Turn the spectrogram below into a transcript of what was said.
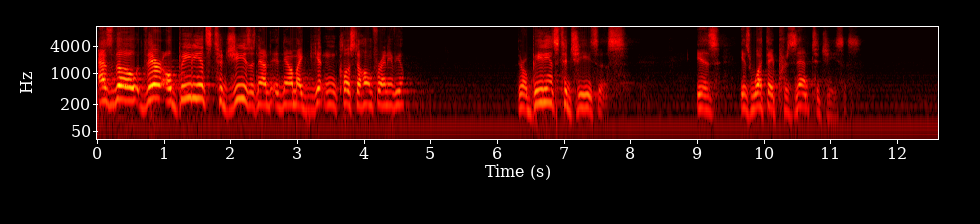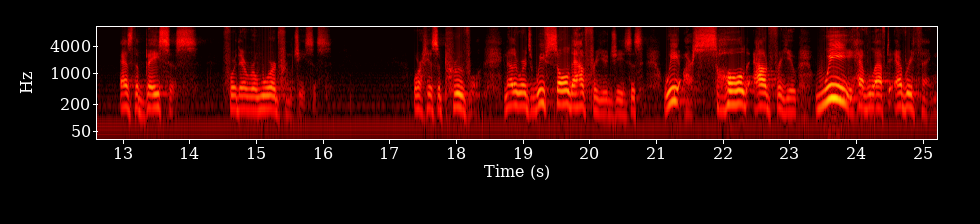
As though their obedience to Jesus, now, now am I getting close to home for any of you? Their obedience to Jesus is, is what they present to Jesus as the basis for their reward from Jesus or his approval. In other words, we've sold out for you, Jesus. We are sold out for you. We have left everything.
